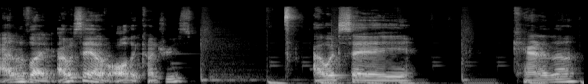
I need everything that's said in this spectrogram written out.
out of like I would say out of all the countries, I would say Canada,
